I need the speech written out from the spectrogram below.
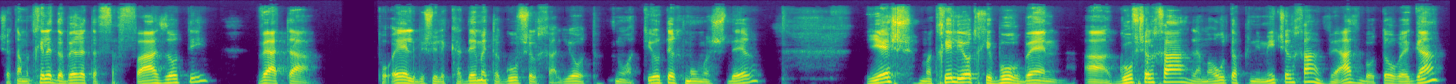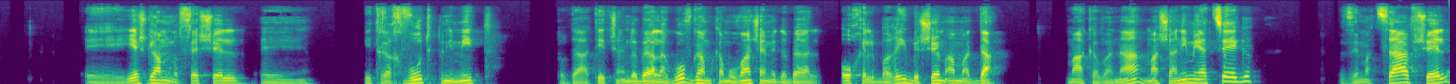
כשאתה מתחיל לדבר את השפה הזאת, ואתה פועל בשביל לקדם את הגוף שלך, להיות תנועתי יותר כמו משדר, יש, מתחיל להיות חיבור בין הגוף שלך למהות הפנימית שלך, ואז באותו רגע אה, יש גם נושא של אה, התרחבות פנימית תודעתית. כשאני מדבר על הגוף, גם כמובן שאני מדבר על אוכל בריא בשם המדע. מה הכוונה? מה שאני מייצג זה מצב של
